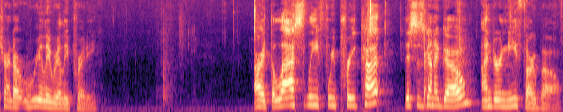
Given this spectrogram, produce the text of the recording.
Turned out really, really pretty. All right, the last leaf we pre-cut, this is going to go underneath our bow.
